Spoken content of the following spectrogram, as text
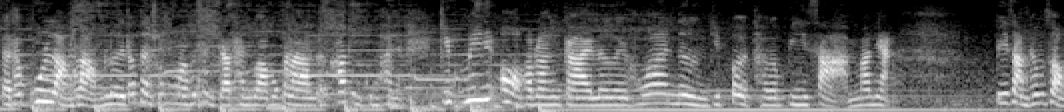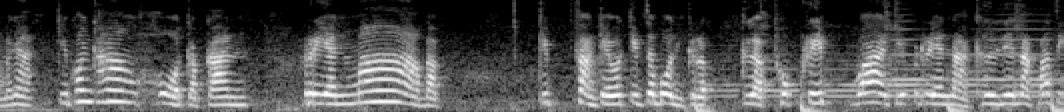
แต่ถ้าพูดหลังๆเลยตั้งแต่ช่วงประมาณพฤศจิกาธันวามกราเข้าถึงกุมภาพันเนี่ยกิ๊บไม่ได้ออกกำลังกายเลยเพราะว่าหนึ่งกิ๊บเปิดเทอมปีสามมาเนี่ยปีสามเทอมสองมาเนี่ยกิฟค่อนข้างโหดกับการเรียนมากแบบกิฟสังเกตว่ากิฟจะบ่นเกือบเกือบทุกคลิปว่ากิฟเรียนหนักคือเรียนหนักมากจ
